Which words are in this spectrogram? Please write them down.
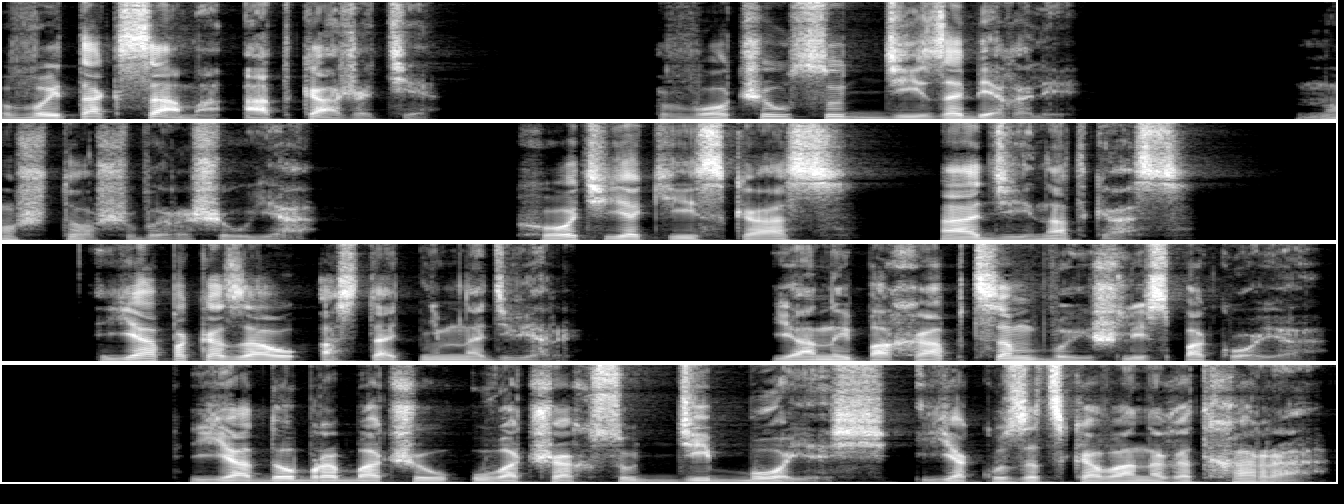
вы таксама адкажаце. Вочы ў суддзі забегалі. Ну што ж вырашыў я. Хоць які сказ, адзін адказ. Я паказаў астатнім на дзверы. Яны пахапцам выйшлі з пакоя. Я добра бачыў у вачах суддзі боязь, як у зацкаванага тхара.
